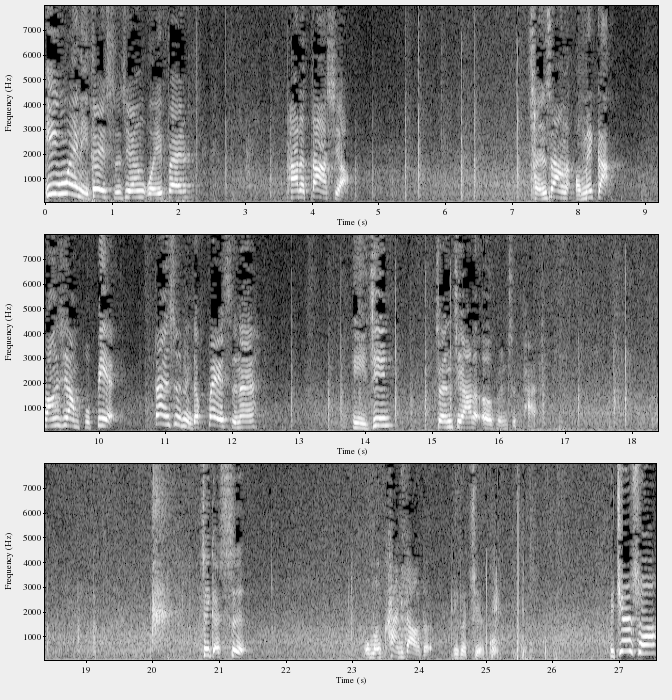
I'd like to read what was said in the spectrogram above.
因为你对时间微分，它的大小乘上了 omega，方向不变，但是你的 face 呢，已经增加了二分之派，这个是。我们看到的一个结果，也就是说，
